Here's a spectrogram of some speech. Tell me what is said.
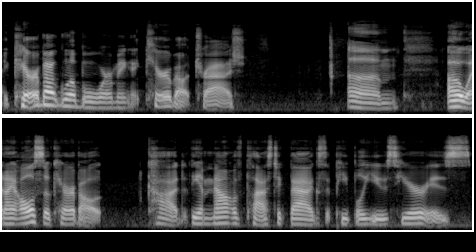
I care about global warming. I care about trash. Um, oh, and I also care about, God, the amount of plastic bags that people use here is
